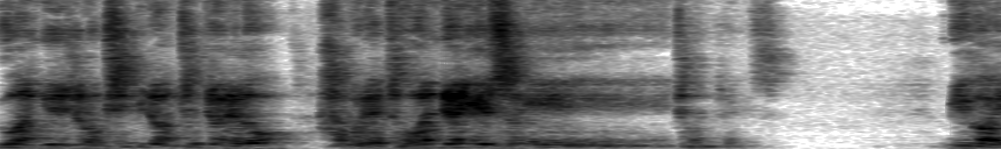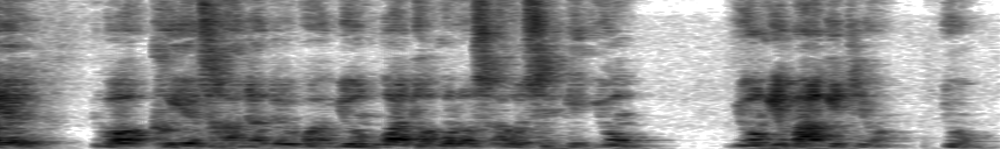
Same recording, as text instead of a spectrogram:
요한계시록 12장 7절에도 하늘에 전쟁이 있으니 전쟁이 있어. 미가엘 과 그의 사자들과 용과 더불어 싸울 새끼 용. 용이 마귀지요. 용.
